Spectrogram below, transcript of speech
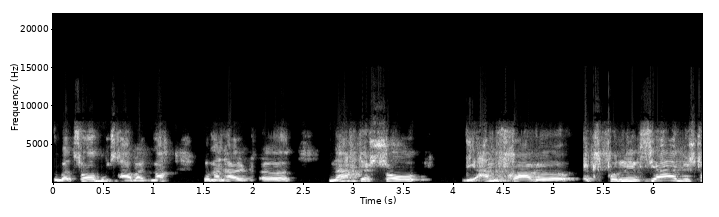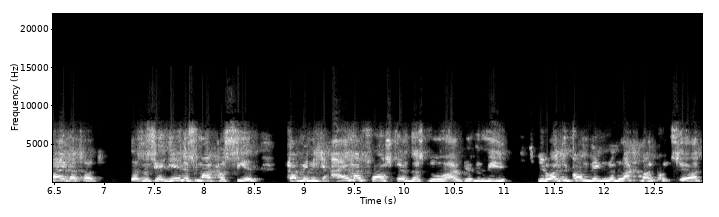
Überzeugungsarbeit macht, wenn man halt äh, nach der Show die Anfrage exponentiell gesteigert hat. Das ist ja jedes Mal passiert. Ich kann mir nicht einmal vorstellen, dass du halt irgendwie die Leute kommen wegen einem Lackmann-Konzert,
